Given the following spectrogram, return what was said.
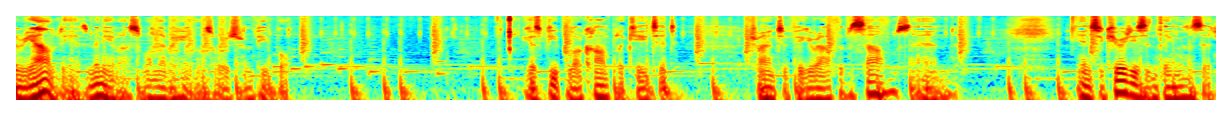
The reality is, many of us will never hear those words from people because people are complicated, trying to figure out themselves and insecurities and things that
